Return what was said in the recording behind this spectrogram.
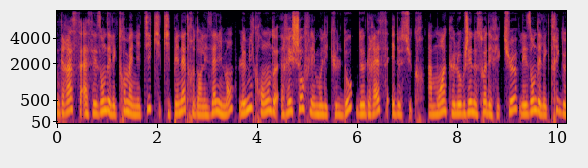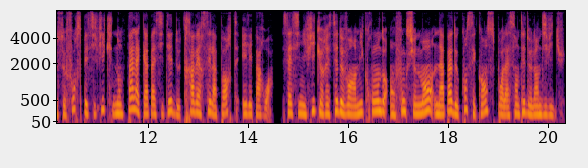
Grâce à ces ondes électromagnétiques qui pénètrent dans les aliments, le micro-ondes réchauffe les molécules d'eau, de graisse et de sucre. À moins que l'objet ne soit défectueux, les ondes électriques de ce four spécifique n'ont pas la capacité de traverser la porte et les parois. Ça signifie que rester devant un micro-ondes en fonctionnement n'a pas de conséquences pour la santé de l'individu.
